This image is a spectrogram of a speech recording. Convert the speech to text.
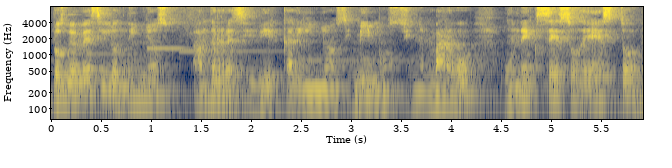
los bebés y los niños han de recibir cariños y mimos, sin embargo, un exceso de esto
